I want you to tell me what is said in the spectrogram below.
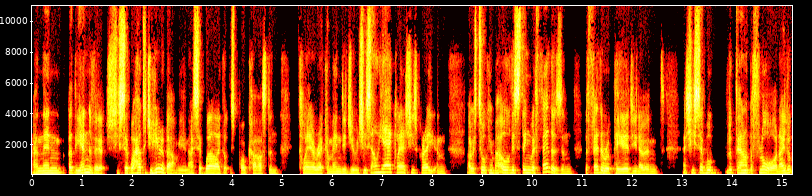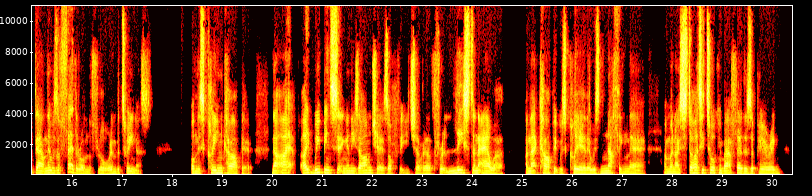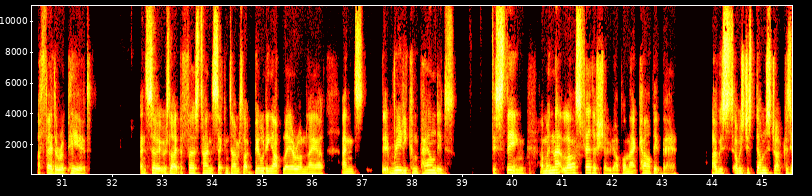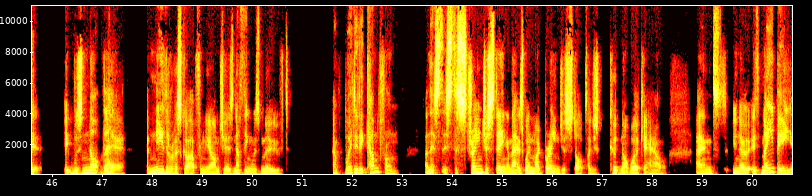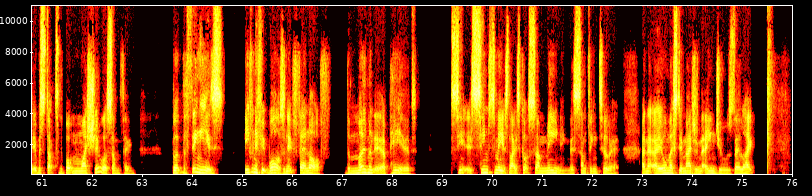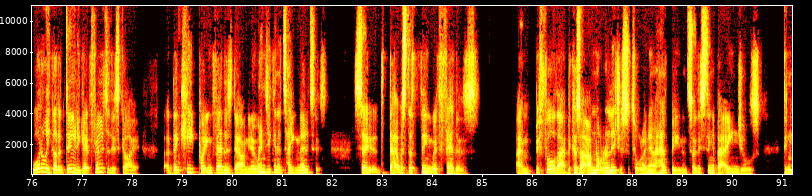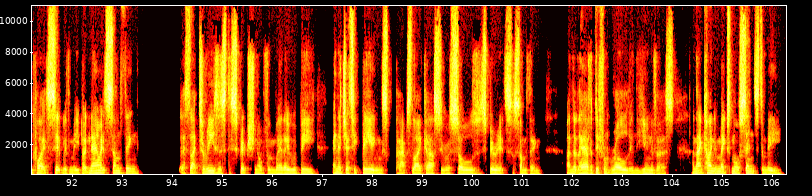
And then at the end of it, she said, Well, how did you hear about me? And I said, Well, I got this podcast and Claire recommended you. And she said, Oh, yeah, Claire, she's great. And I was talking about, oh, this thing with feathers. And the feather appeared, you know, and and she said, Well, look down at the floor. And I looked down, there was a feather on the floor in between us on this clean carpet. Now, I, I we've been sitting in these armchairs opposite each other for at least an hour, and that carpet was clear. There was nothing there. And when I started talking about feathers appearing, a feather appeared. And so it was like the first time, the second time, it's like building up layer on layer. And it really compounded this thing. And when that last feather showed up on that carpet there, I was I was just dumbstruck because it it was not there. And neither of us got up from the armchairs, nothing was moved. And where did it come from? And it's, it's the strangest thing. And that is when my brain just stopped. I just could not work it out. And, you know, it maybe it was stuck to the bottom of my shoe or something. But the thing is, even if it was and it fell off, the moment it appeared, it seems to me it's like it's got some meaning. There's something to it. And I almost imagine angels, they're like, what do we got to do to get through to this guy? Uh, they keep putting feathers down. You know, when's he going to take notice? So that was the thing with feathers. And before that, because I, am not religious at all, I never have been. And so this thing about angels didn't quite sit with me. But now it's something it's like Theresa's description of them, where they would be energetic beings, perhaps like us, who are souls, spirits, or something, and that they have a different role in the universe. And that kind of makes more sense to me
